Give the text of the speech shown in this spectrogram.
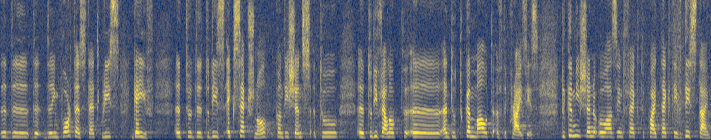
the, the, the importance that Greece gave uh, to, the, to, these exceptional conditions to, uh, to develop uh, and to, to, come out of the crisis. The Commission was in fact quite active this time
